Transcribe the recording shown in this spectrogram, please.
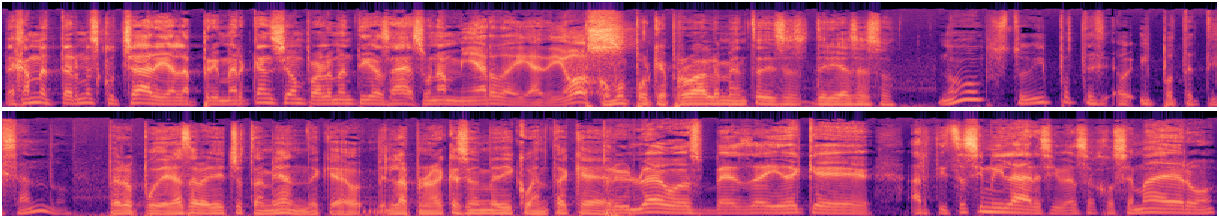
déjame meterme a escuchar. Y a la primera canción probablemente digas, ah, es una mierda y adiós. ¿Cómo? Porque probablemente dices, dirías eso. No, pues estoy hipotetizando. Pero pudieras haber dicho también de que la primera canción me di cuenta que. Pero y luego ves de ahí de que artistas similares y ves a José Madero,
